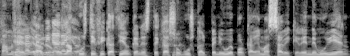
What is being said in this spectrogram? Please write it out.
Vamos a dejar el- terminar es la justificación que en este caso busca el PNV, porque además sabe que vende muy bien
